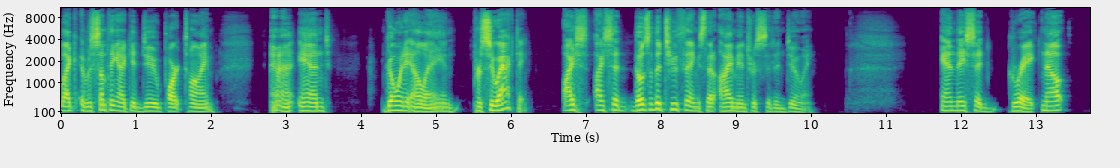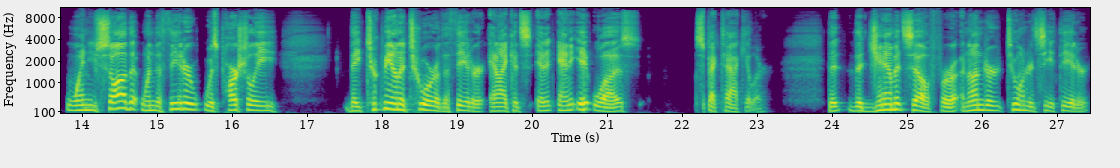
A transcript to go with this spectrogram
like it was something I could do part time and go into LA and pursue acting. I, I said, those are the two things that I'm interested in doing. And they said, great. Now, when you saw that when the theater was partially, they took me on a tour of the theater and I could, and it, and it was spectacular. The, the Gem itself for an under 200 seat theater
